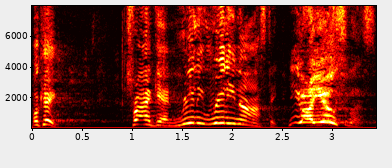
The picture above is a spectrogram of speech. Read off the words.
Okay, try again. Really, really nasty. You're useless.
